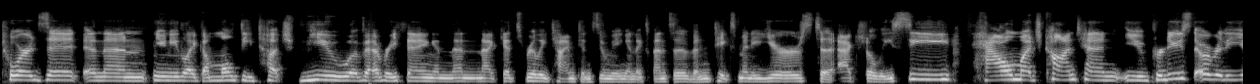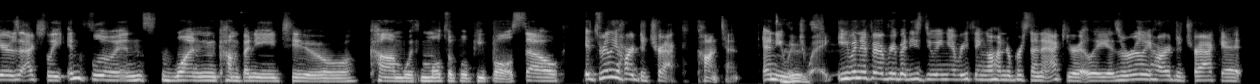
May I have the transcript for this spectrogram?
towards it? And then you need like a multi touch view of everything. And then that gets really time consuming and expensive and takes many years to actually see how much content you produced over the years actually influenced one company to come with multiple people. So it's really hard to track content any It which is. way. Even if everybody's doing everything 100% accurately, it's really hard to track it.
